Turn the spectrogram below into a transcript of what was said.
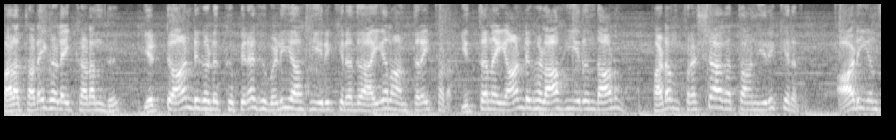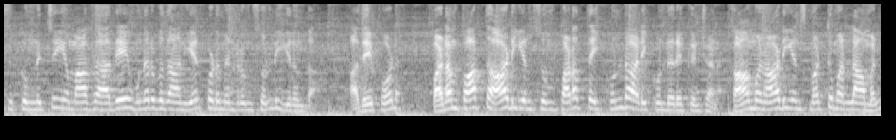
பல தடைகளை கடந்து எட்டு ஆண்டுகளுக்கு பிறகு வெளியாகி இருக்கிறது அயலான் திரைப்படம். இத்தனை ஆண்டுகள் ஆகியிருந்தாலும் படம் ஃப்ரெஷ்ஷாகத்தான் இருக்கிறது. ஆடியன்ஸுக்கும் நிச்சயமாக அதே உணர்வுதான் ஏற்படும் என்றும் சொல்லி இருந்தார் அதே போல படம் பார்த்த ஆடியன்ஸும் படத்தை கொண்டாடி கொண்டிருக்கின்றன. காமன் ஆடியன்ஸ் மட்டுமல்லாமல்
